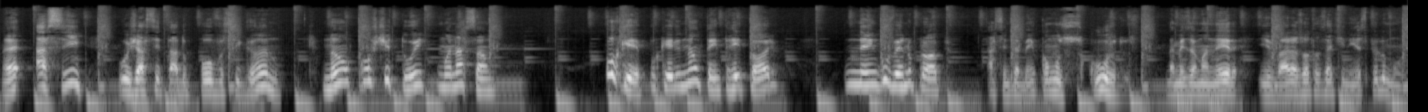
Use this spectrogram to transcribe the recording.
Né? Assim, o já citado povo cigano não constitui uma nação. Por quê? Porque ele não tem território nem governo próprio, assim também como os curdos, da mesma maneira, e várias outras etnias pelo mundo.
